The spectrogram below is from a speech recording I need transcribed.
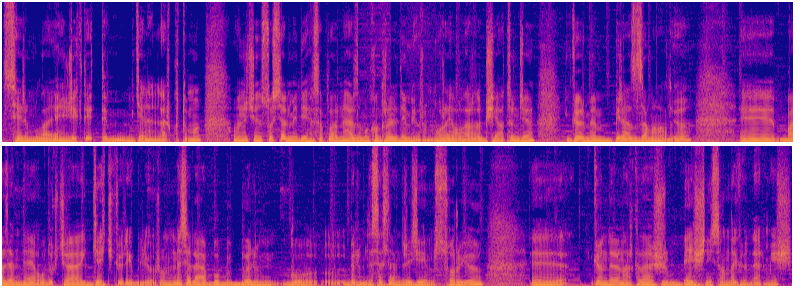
serumla enjekte ettim gelenler kutumu. Onun için sosyal medya hesaplarını her zaman kontrol edemiyorum. Oraya bir şey atınca görmem biraz zaman alıyor. Ee, bazen de oldukça geç görebiliyorum. Mesela bu bölüm bu bölümde seslendireceğim soruyu e, gönderen arkadaş 5 Nisan'da göndermiş.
